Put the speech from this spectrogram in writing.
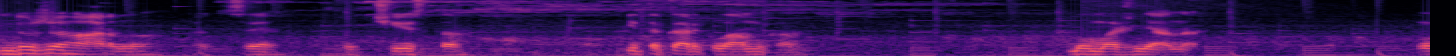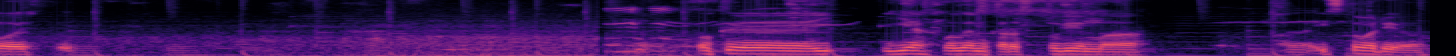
Дуже гарно, так все тут чисто. І така рекламка бумажняна. Ось тут. Поки є хвилинка, розповім е, історію.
